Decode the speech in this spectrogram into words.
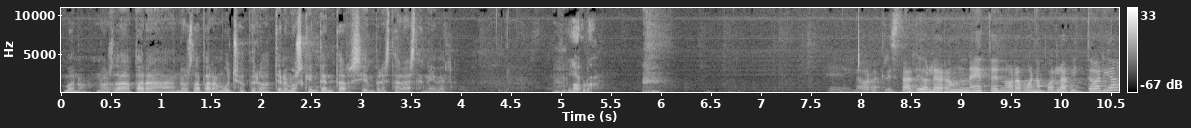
bueno, nos da, para, nos da para mucho, pero tenemos que intentar siempre estar a este nivel. Laura. Eh, Laura Cristal de Olera.net, enhorabuena por la victoria.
